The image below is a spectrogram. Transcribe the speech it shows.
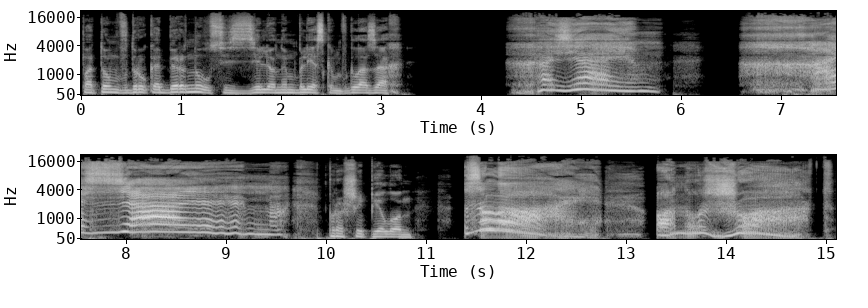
Потом вдруг обернулся с зеленым блеском в глазах. «Хозяин! Хозяин!» — прошипел он. «Злой! Он лжет!»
